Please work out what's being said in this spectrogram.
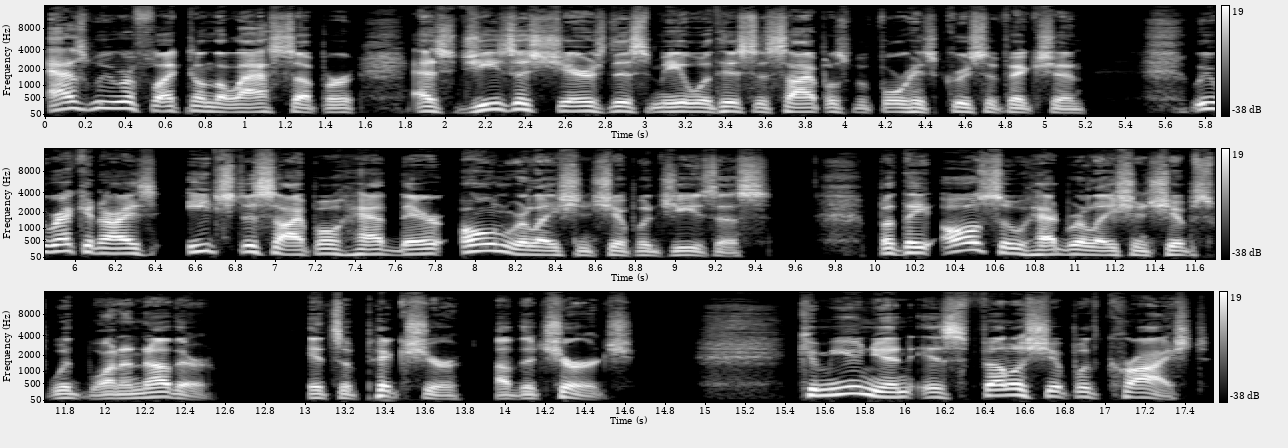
As we reflect on the Last Supper, as Jesus shares this meal with his disciples before his crucifixion, we recognize each disciple had their own relationship with Jesus, but they also had relationships with one another. It's a picture of the church. Communion is fellowship with Christ,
